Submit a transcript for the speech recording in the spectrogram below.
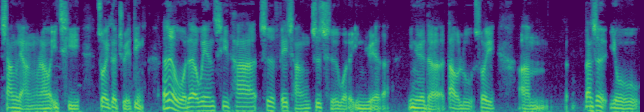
商量，然后一起做一个决定。但是我的未婚妻她是非常支持我的音乐的音乐的道路，所以嗯，但是有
